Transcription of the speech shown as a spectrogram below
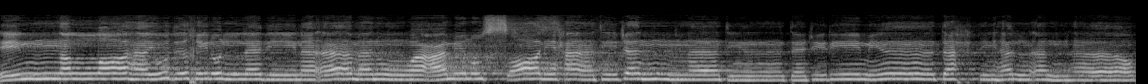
إن الله يدخل الذين آمنوا وعملوا الصالحات جنات تجري من تحتها الأنهار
